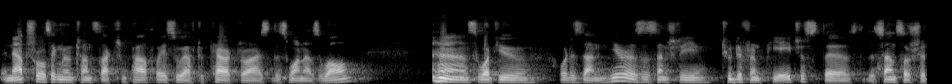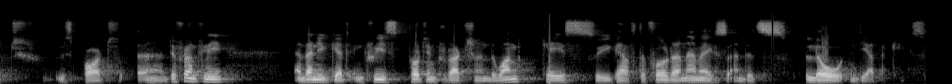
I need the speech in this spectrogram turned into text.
a natural signal transduction pathway, so we have to characterize this one as well. so what you, what is done here is essentially two different pHs. The, the sensor should report uh, differently, and then you get increased protein production in the one case, so you have the full dynamics, and it's low in the other case.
